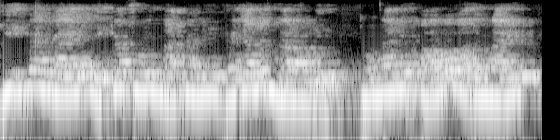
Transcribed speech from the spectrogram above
गीतकार गायक एकाच वेळी नाकाने गजानन नरावडे तोंडाने पावं वाजवणारे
